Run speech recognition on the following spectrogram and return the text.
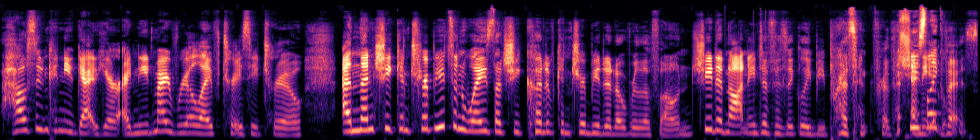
How soon can you get here? I need my real life Tracy True. And then she contributes in ways that she could have contributed over the phone. She did not need to physically be present for the, She's any like, of this.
